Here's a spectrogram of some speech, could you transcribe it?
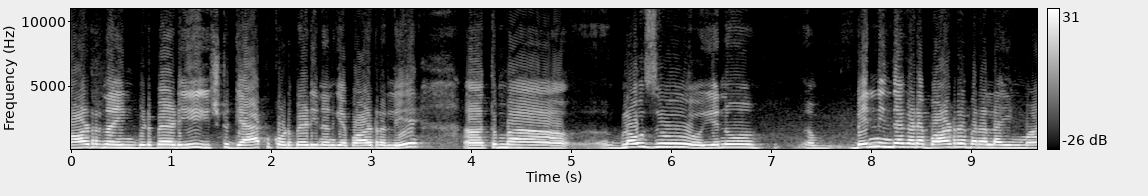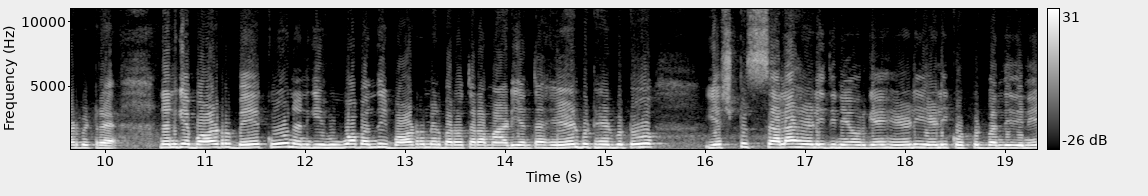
ಬಾರ್ಡ್ರನ್ನ ಹಿಂಗೆ ಬಿಡಬೇಡಿ, ಇಷ್ಟು ಗ್ಯಾಪ್ ಕೊಡಬೇಡಿ ನನಗೆ ಬಾರ್ಡ್ರಲ್ಲಿ ತುಂಬ ಬ್ಲೌಸು ಏನು ಬೆನ್ನ ಹಿಂದೆಗಡೆ ಬಾರ್ಡ್ರೇ ಬರಲ್ಲ, ಹಿಂಗೆ ಮಾಡಿಬಿಟ್ರೆ. ನನಗೆ ಬಾರ್ಡ್ರ್ ಬೇಕು, ನನಗೆ ಈ ಹೂವು ಬಂದು ಈ ಬಾರ್ಡ್ರ್ ಮೇಲೆ ಬರೋ ಥರ ಮಾಡಿ ಅಂತ ಹೇಳ್ಬಿಟ್ಟು ಹೇಳ್ಬಿಟ್ಟು ಎಷ್ಟು ಸಲ ಹೇಳಿದ್ದೀನಿ ಅವ್ರಿಗೆ, ಹೇಳಿ ಹೇಳಿ ಕೊಟ್ಬಿಟ್ಟು ಬಂದಿದ್ದೀನಿ.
